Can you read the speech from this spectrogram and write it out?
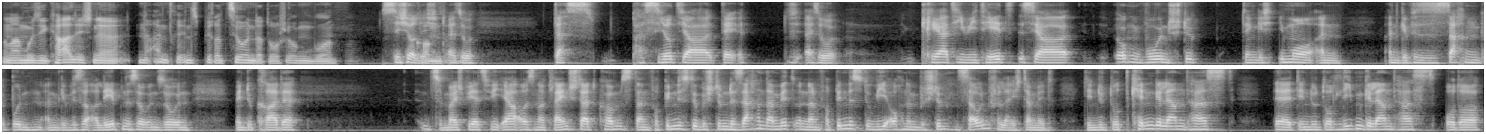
nochmal musikalisch eine, eine andere Inspiration dadurch irgendwo Sicherlich. kommt. Also, das passiert ja, also Kreativität ist ja irgendwo ein Stück, denke ich, immer an, an gewisse Sachen gebunden, an gewisse Erlebnisse und so. Und wenn du gerade zum Beispiel jetzt wie er aus einer Kleinstadt kommst, dann verbindest du bestimmte Sachen damit und dann verbindest du wie auch einen bestimmten Sound vielleicht damit, den du dort kennengelernt hast, äh, den du dort lieben gelernt hast oder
